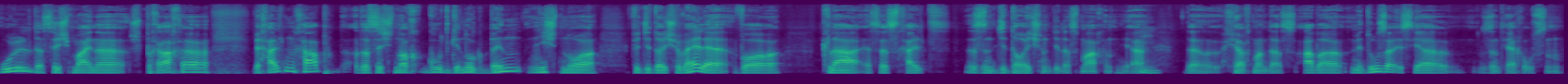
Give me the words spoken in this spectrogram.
cool, dass ich meine Sprache behalten habe, dass ich noch gut genug bin, nicht nur für die deutsche Welle, wo klar, es ist halt, es sind die Deutschen, die das machen, ja, mhm. da hört man das. Aber Medusa ist ja, sind ja Russen.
